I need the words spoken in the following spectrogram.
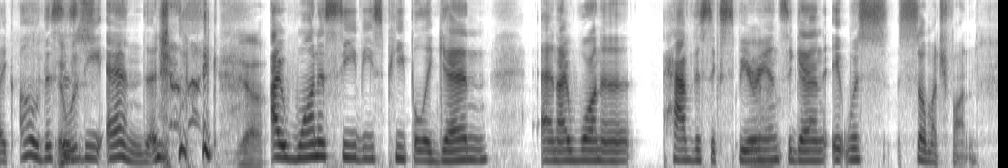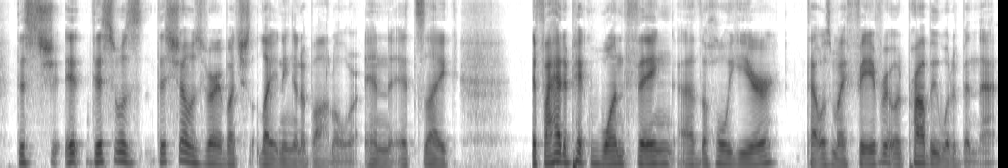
like oh this It is was- the end. And you're like yeah. I want to see these people again and i want to have this experience again. It was so much fun this sh- it this was this show is very much lightning in a bottle and it's like if i had to pick one thing of the whole year that was my favorite it would probably would have been that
